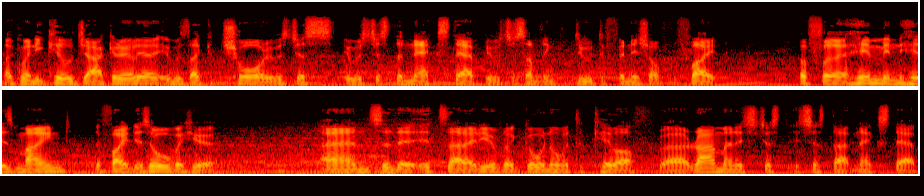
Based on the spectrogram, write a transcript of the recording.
like when he killed Jaka earlier, it was like a chore. It was just it was just the next step. It was just something to do to finish off the fight. But for him, in his mind, the fight is over here and so that it's that idea of like going over to kill off uh, Ram, and it's just it's just that next step.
